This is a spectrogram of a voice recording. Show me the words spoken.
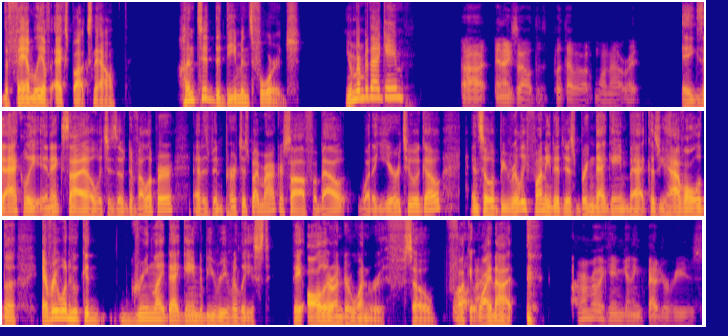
the family of Xbox now. Hunted the Demon's Forge. You remember that game? Uh, Exile put that one out right. Exactly. inXile, which is a developer that has been purchased by Microsoft about what a year or two ago. And so it'd be really funny to just bring that game back because you have all of the everyone who could greenlight that game to be re-released. They all are under one roof. So fuck Well, it. I- Why not? I remember the game getting bad reviews.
